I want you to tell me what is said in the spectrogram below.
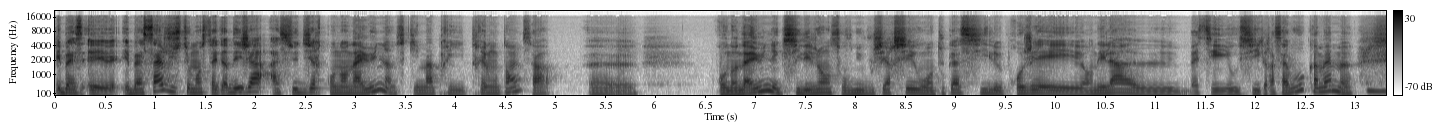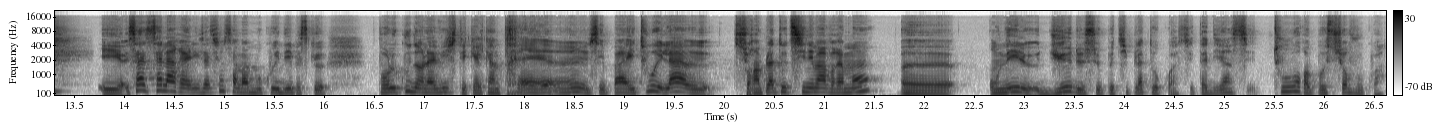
Et eh ben, et, eh, eh ben ça justement, c'est-à-dire déjà à se dire qu'on en a une, ce qui m'a pris très longtemps, ça. Euh, qu'on en a une et que si les gens sont venus vous chercher ou en tout cas si le projet en est là, euh, bah, c'est aussi grâce à vous quand même. Mmh. Et ça, ça, la réalisation, ça m'a beaucoup aidé parce que pour le coup, dans la vie, j'étais quelqu'un de très, hein, je sais pas et tout. Et là, euh, sur un plateau de cinéma, vraiment, euh, on est le dieu de ce petit plateau, quoi. C'est-à-dire, tout repose sur vous, quoi.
